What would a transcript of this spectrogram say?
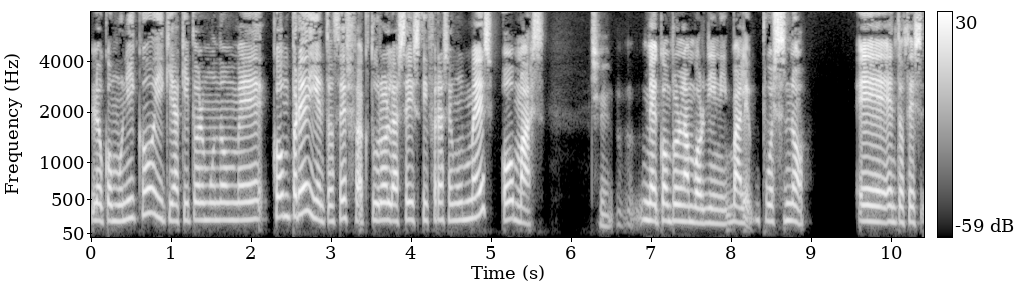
lo comunico y que aquí todo el mundo me compre y entonces facturo las seis cifras en un mes o más Sí. me compro un Lamborghini. Vale, pues no. Eh, entonces,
